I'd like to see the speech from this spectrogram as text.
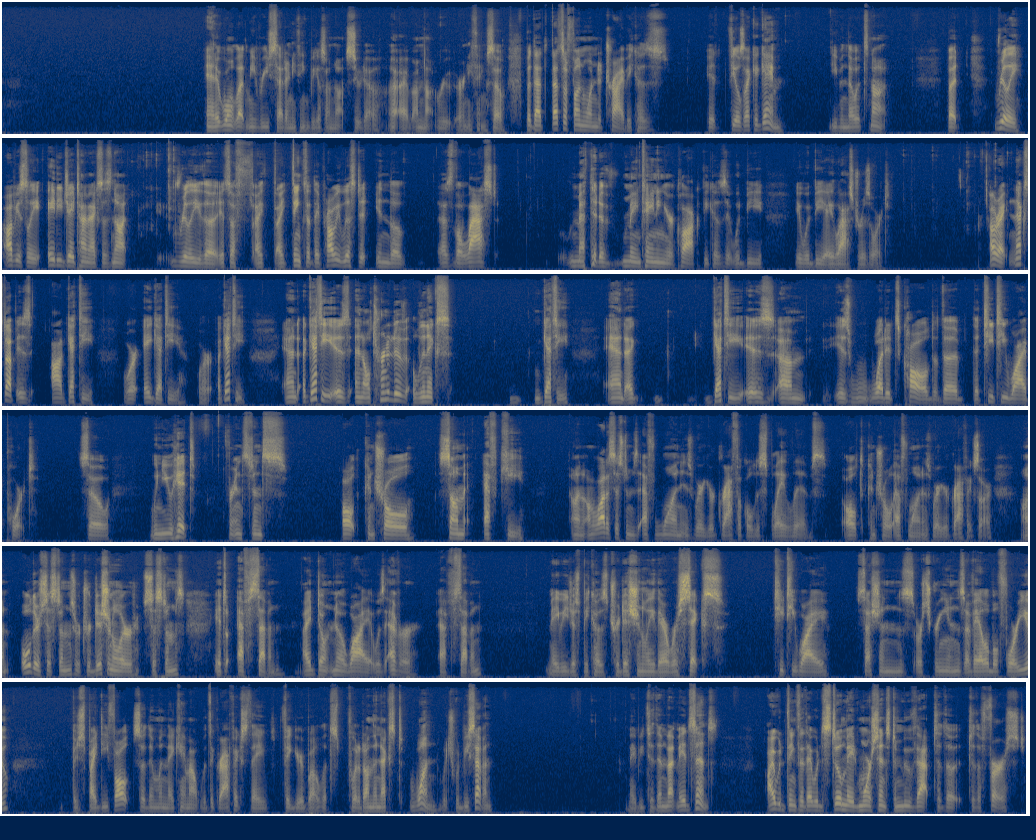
And it won't let me reset anything because I'm not sudo. I, am not root or anything. So, but that's that's a fun one to try because it feels like a game, even though it's not. But really, obviously, ADJ Timex is not really the. It's a. I I think that they probably list it in the as the last method of maintaining your clock because it would be it would be a last resort. All right, next up is agetty or agetty or agetty. And agetty is an alternative Linux Getty, and a Getty is um, is what it's called the the TTY port. So when you hit, for instance, Alt Control some F key. On, on a lot of systems, F1 is where your graphical display lives. Alt Control F1 is where your graphics are. On older systems or traditionaler systems, it's F7. I don't know why it was ever F7. Maybe just because traditionally there were six TTY sessions or screens available for you just by default. So then when they came out with the graphics, they figured, well, let's put it on the next one, which would be 7. Maybe to them that made sense. I would think that that would still made more sense to move that to the to the first,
